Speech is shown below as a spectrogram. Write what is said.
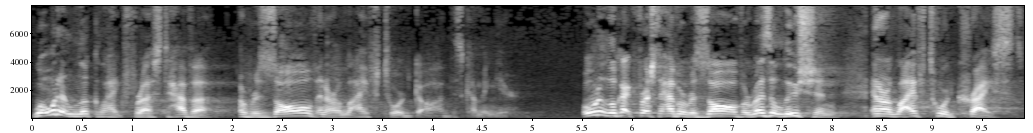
what would it look like for us to have a, a resolve in our life toward God this coming year? What would it look like for us to have a resolve, a resolution in our life toward Christ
